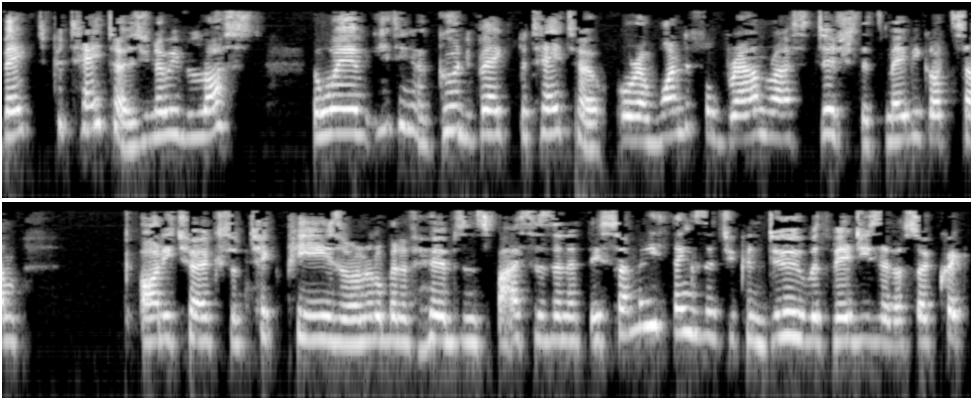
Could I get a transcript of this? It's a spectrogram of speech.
baked potatoes. You know, we've lost the way of eating a good baked potato or a wonderful brown rice dish that's maybe got some artichokes or chickpeas or a little bit of herbs and spices in it. There's so many things that you can do with veggies that are so quick.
